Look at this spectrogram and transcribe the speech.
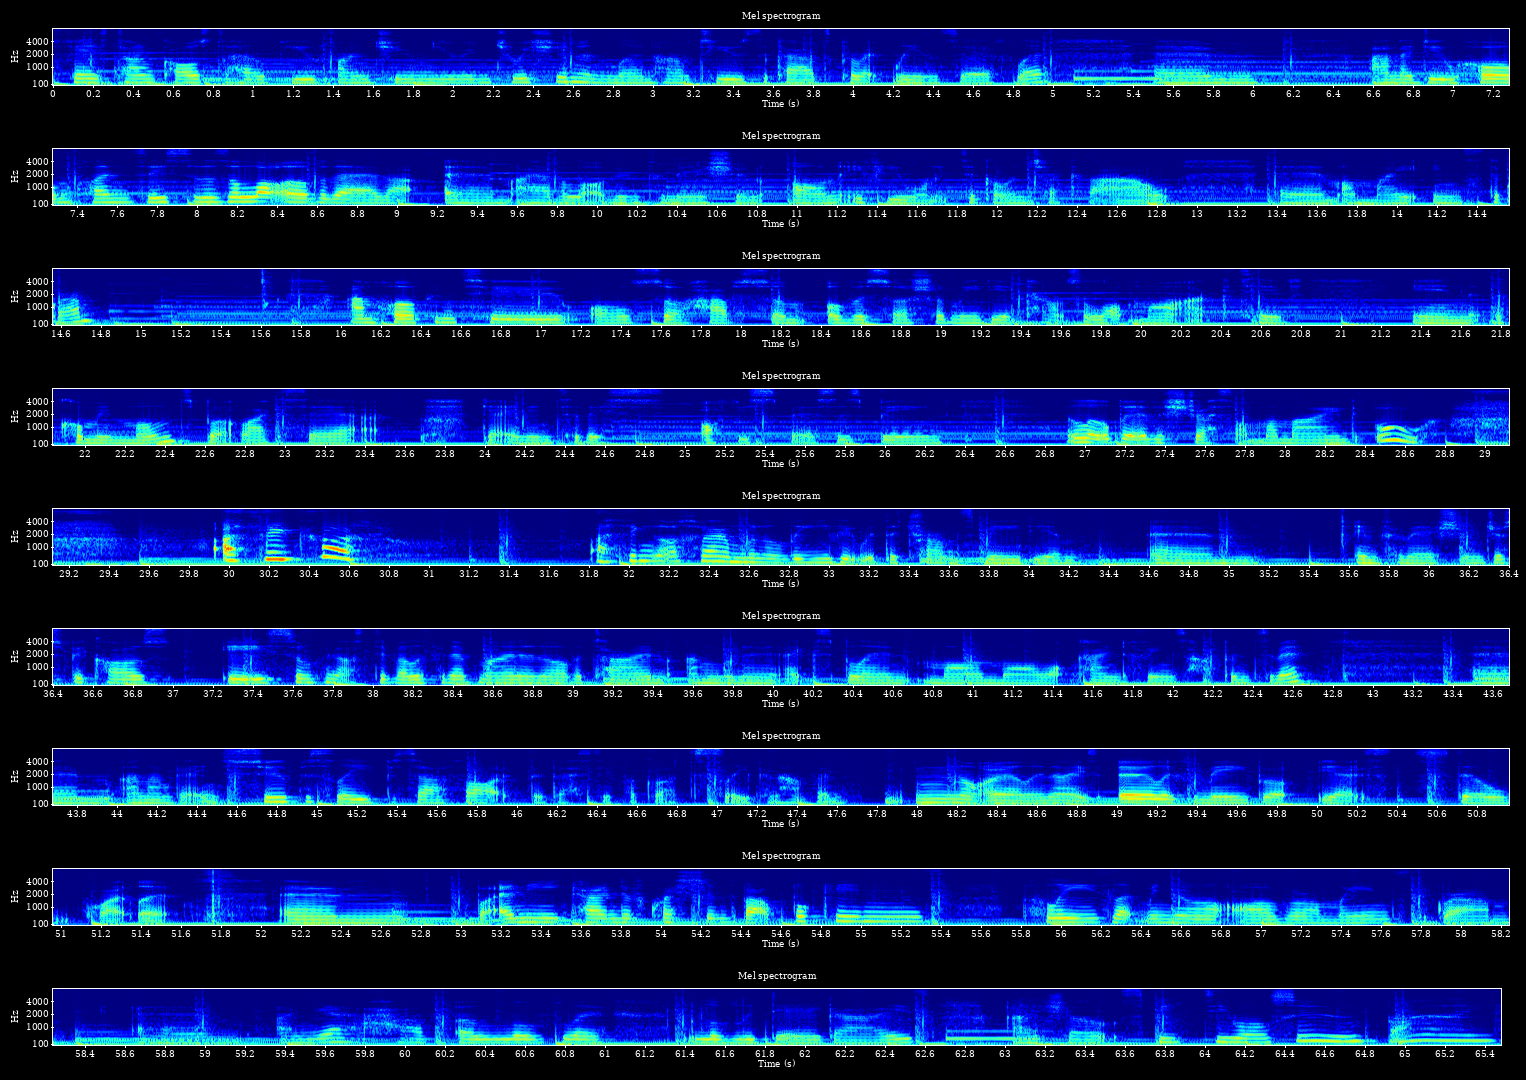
FaceTime calls to help you fine tune your intuition and learn how to use the cards correctly and safely. Um, and I do home cleanses. So there's a lot over there that um, I have a lot of information on if you wanted to go and check that out um, on my Instagram. I'm hoping to also have some other social media accounts a lot more active in the coming months, but like I say, getting into this office space has been a little bit of a stress on my mind. Oh, I think that I think that's why I'm going to leave it with the trance medium. Um, information. Just because it is something that's developing of mine and over time I'm going to explain more and more what kind of things happen to me. Um, and I'm getting super sleepy so I thought it'd be best if I got to sleep and have a not early night. It's early for me but yeah it's still quite late. Um, but any kind of questions about bookings please let me know over on my Instagram. Um, and yeah have a lovely lovely day guys I shall speak to you all soon. Bye.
